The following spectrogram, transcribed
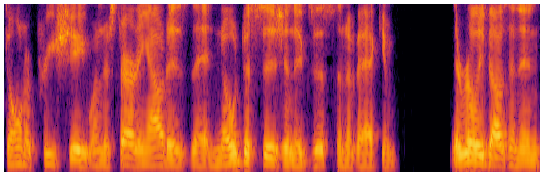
don't appreciate when they're starting out is that no decision exists in a vacuum. It really doesn't. And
